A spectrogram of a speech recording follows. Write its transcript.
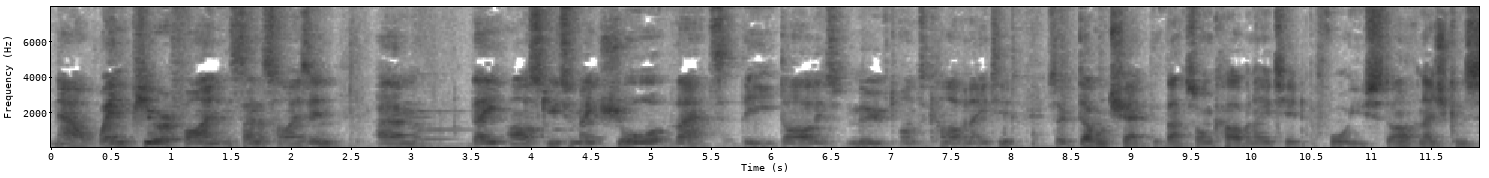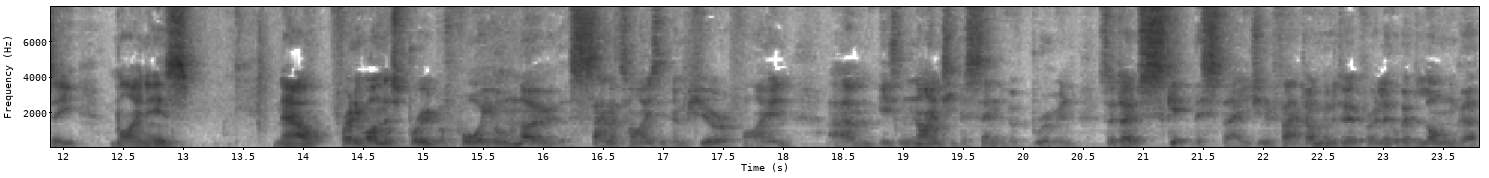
Now, when purifying and sanitizing, um, they ask you to make sure that the dial is moved onto carbonated. So double check that that's on carbonated before you start. And as you can see, mine is. Now, for anyone that's brewed before, you'll know that sanitizing and purifying um, is 90% of brewing. So don't skip this stage. In fact, I'm going to do it for a little bit longer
